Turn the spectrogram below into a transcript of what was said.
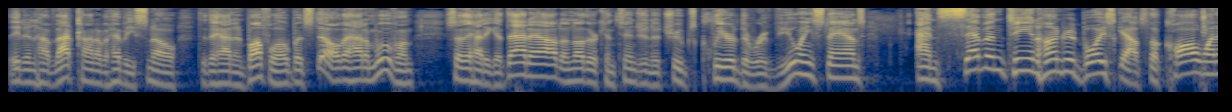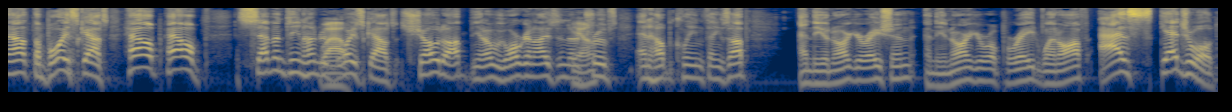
they didn't have that kind of heavy snow that they had in Buffalo, but still, they had to move them. So they had to get that out. Another contingent of troops cleared the reviewing stands. And 1,700 Boy Scouts. The call went out. The Boy Scouts, help, help. 1,700 Wow. Boy Scouts showed up, you know, organized in their Yeah. troops and helped clean things up. And the inauguration and the inaugural parade went off as scheduled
